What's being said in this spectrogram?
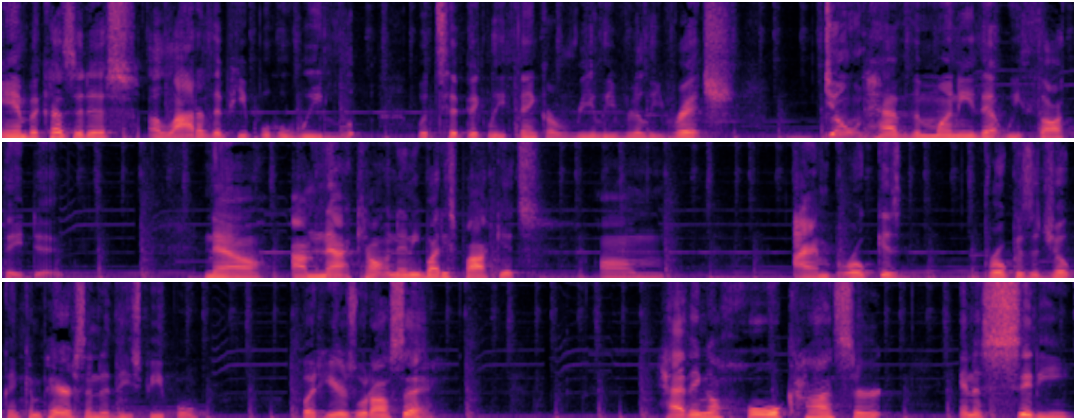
And because of this, a lot of the people who we l- would typically think are really, really rich don't have the money that we thought they did. Now, I'm not counting anybody's pockets. Um, I'm broke as broke as a joke in comparison to these people. But here's what I'll say. Having a whole concert in a city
